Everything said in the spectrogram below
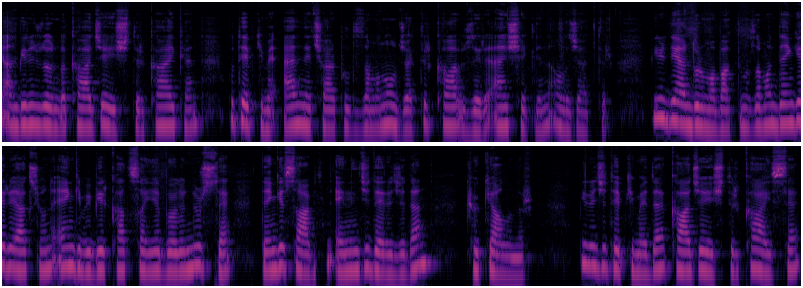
Yani birinci durumda Kc eşittir K iken bu tepkime n ile çarpıldığı zaman ne olacaktır? K üzeri n şeklini alacaktır. Bir diğer duruma baktığımız zaman denge reaksiyonu n gibi bir katsayıya bölünürse denge sabitinin n'inci dereceden kökü alınır. Birinci tepkimede Kc eşittir K ise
